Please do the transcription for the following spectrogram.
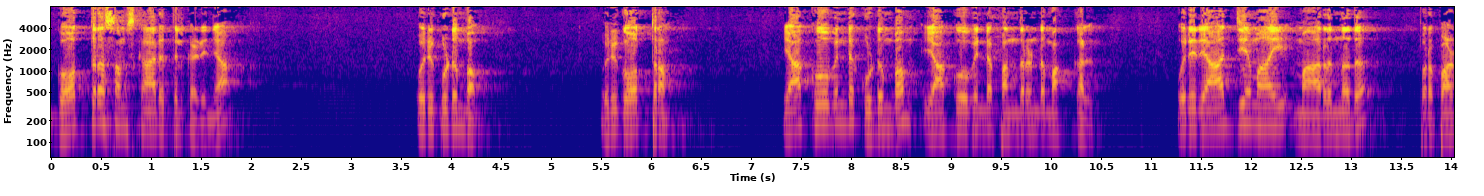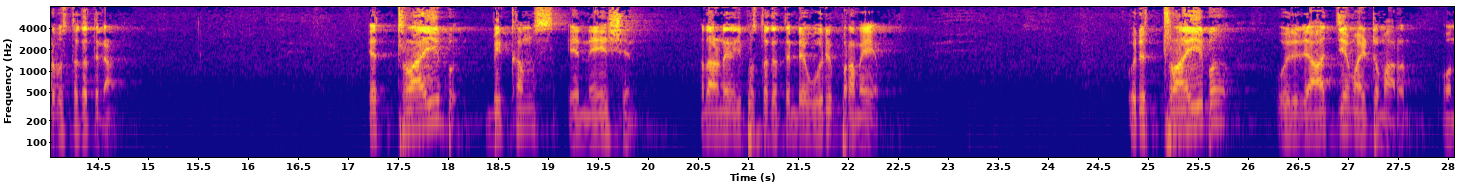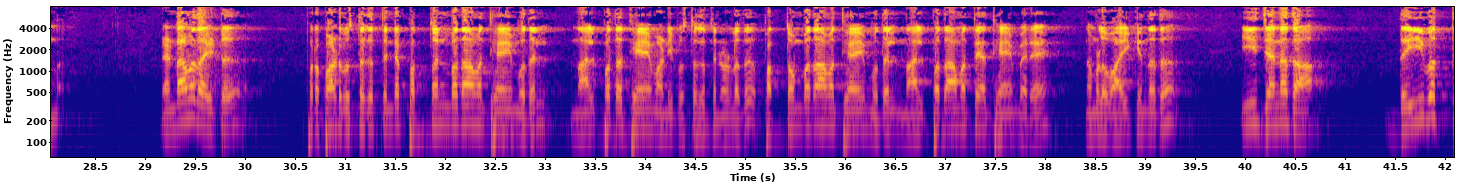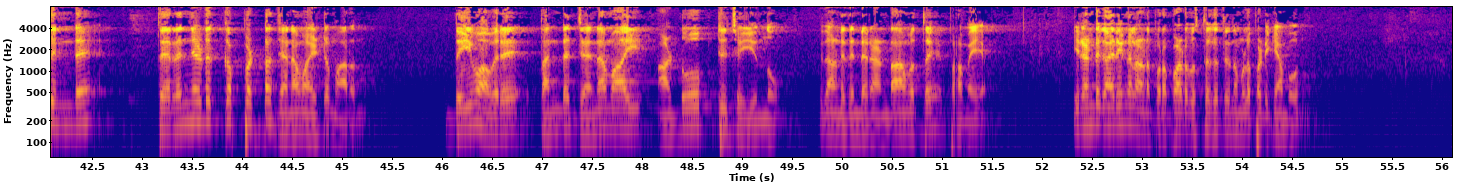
ഗോത്ര സംസ്കാരത്തിൽ കഴിഞ്ഞ ഒരു കുടുംബം ഒരു ഗോത്രം യാക്കോവിന്റെ കുടുംബം യാക്കോവിന്റെ പന്ത്രണ്ട് മക്കൾ ഒരു രാജ്യമായി മാറുന്നത് പുറപ്പാട് പുസ്തകത്തിലാണ്. A tribe becomes a nation അതാണ് ഈ പുസ്തകത്തിന്റെ ഒരു പ്രമേയം. ഒരു ട്രൈബ് ഒരു രാജ്യമായിട്ട് മാറുന്നു. ഒന്ന്. രണ്ടാമതായിട്ട് പുറപ്പാട് പുസ്തകത്തിന്റെ പത്തൊൻപതാം അധ്യായം മുതൽ നാൽപ്പത് അധ്യായമാണ് ഈ പുസ്തകത്തിനുള്ളത്. പത്തൊമ്പതാം അധ്യായം മുതൽ നാൽപ്പതാമത്തെ അധ്യായം വരെ നമ്മൾ വായിക്കുന്നത് ഈ ജനത ദൈവത്തിന്റെ തെരഞ്ഞെടുക്കപ്പെട്ട ജനമായിട്ട് മാറുന്നു. ദൈവം അവരെ തന്റെ ജനമായി അഡോപ്റ്റ് ചെയ്യുന്നു. ഇതാണ് ഇതിന്റെ രണ്ടാമത്തെ പ്രമേയം. ഈ രണ്ട് കാര്യങ്ങളാണ് പുറപ്പാട് പുസ്തകത്തിൽ നമ്മൾ പഠിക്കാൻ പോകുന്നത്.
